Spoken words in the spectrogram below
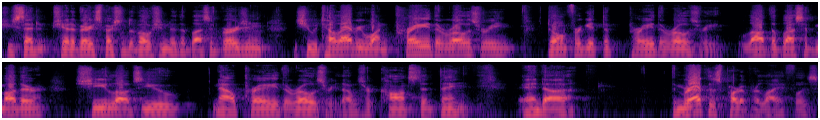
She said she had a very special devotion to the Blessed Virgin. She would tell everyone, pray the rosary. Don't forget to pray the rosary. Love the Blessed Mother. She loves you. Now pray the rosary. That was her constant thing. And uh, the miraculous part of her life was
